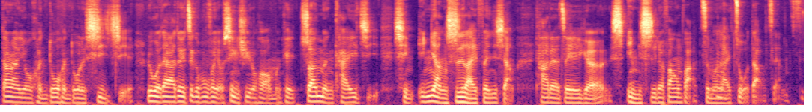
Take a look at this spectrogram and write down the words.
当然有很多很多的细节。如果大家对这个部分有兴趣的话，我们可以专门开一集，请营养师来分享他的这一个饮食的方法，怎么来做到这样子。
